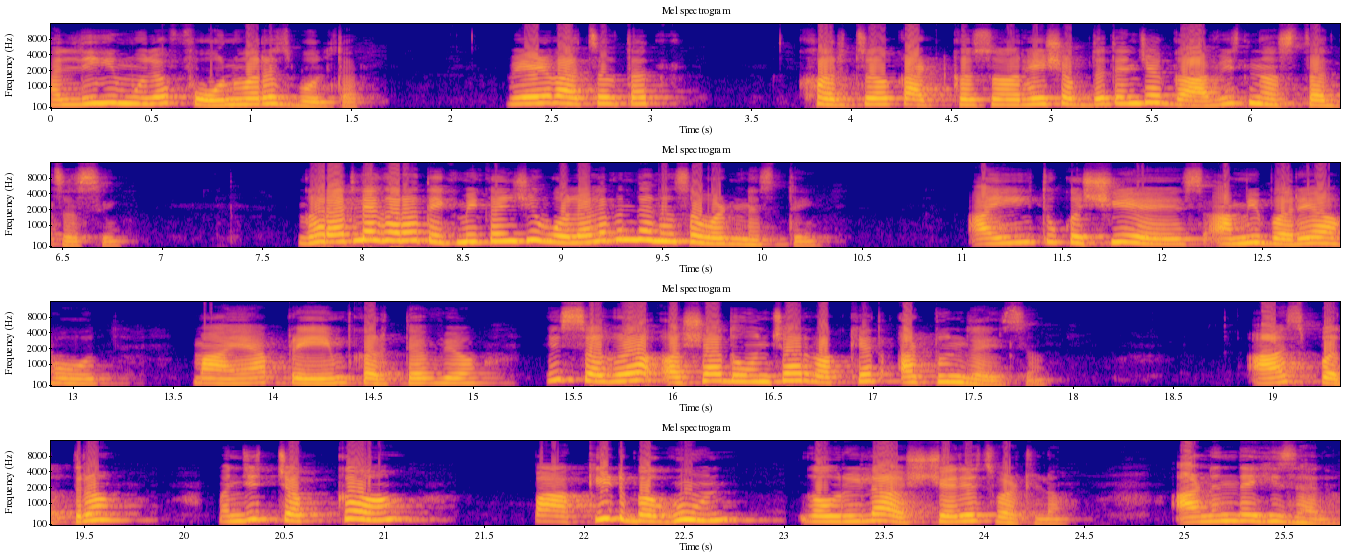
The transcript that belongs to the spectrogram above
हल्ली ही मुलं फोनवरच बोलतात. वेळ वाचवतात. खर्च काटकसर हे शब्द त्यांच्या गावीच नसतात जसे. घरातल्या घरात एकमेकांशी बोलायला पण त्यांना सवड नसते. आई तू कशी आहेस? आम्ही बरे आहोत. माया प्रेम कर्तव्य हे सगळं अशा दोन चार वाक्यात आटून जायचं. आज पत्र? म्हणजे चक्क पाकिट बघून गौरीला आश्चर्यच वाटलं. आनंदही झाला.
